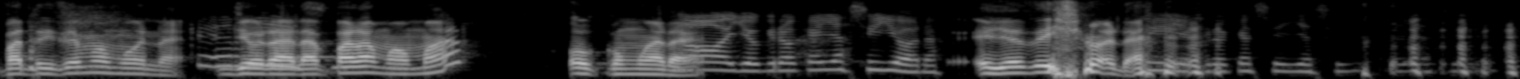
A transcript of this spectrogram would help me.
Patricia Mamona, ¿llorará risa. para mamar o cómo hará? No, yo creo que ella sí llora. Ella sí llora. Sí, yo creo que sí, ella sí. ella sí llora.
